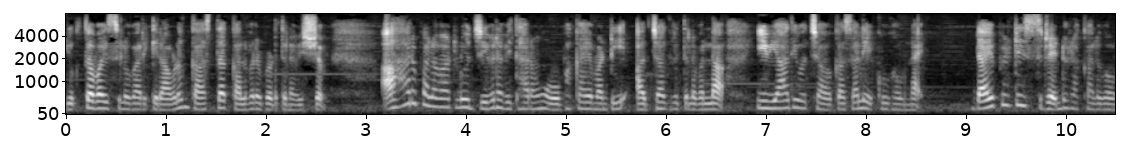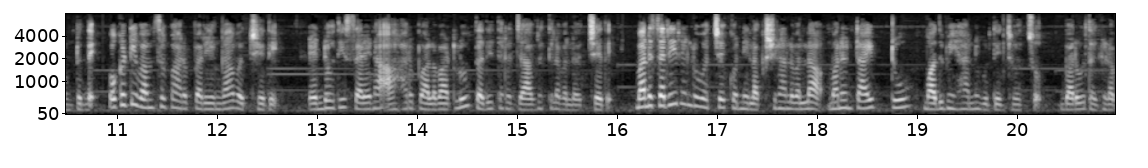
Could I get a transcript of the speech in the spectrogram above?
యుక్త వయసులో వారికి రావడం కాస్త కలవరపెడుతున్న విషయం. ఆహారపు అలవాట్లు జీవన విధానం ఊబకాయం వంటి అజాగ్రత్తల వల్ల ఈ వ్యాధి వచ్చే అవకాశాలు ఎక్కువగా ఉన్నాయి. డయాబెటీస్ రెండు రకాలుగా ఉంటుంది. ఒకటి వంశపారపర్యంగా వచ్చేది. రెండోది సరైన ఆహారపు అలవాట్లు తదితర జాగ్రత్తల వల్ల వచ్చేది. మన శరీరంలో వచ్చే కొన్ని లక్షణాల వల్ల మనం టైప్ టూ మధుమేహాన్ని గుర్తించవచ్చు. బరువు తగ్గడం.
